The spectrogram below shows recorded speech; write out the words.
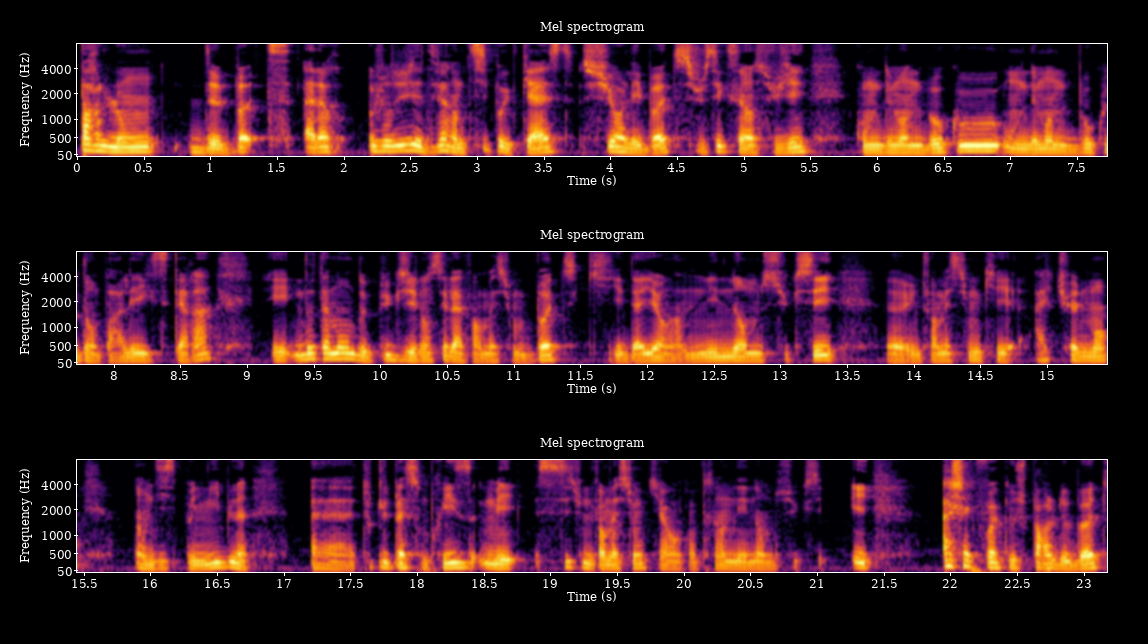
Parlons de bots. Alors aujourd'hui, je vais te faire un petit podcast sur les bots. Je sais que c'est un sujet qu'on me demande beaucoup, on me demande beaucoup d'en parler, etc. Et notamment depuis que j'ai lancé la formation bot, qui est d'ailleurs un énorme succès, euh, une formation qui est actuellement indisponible. Euh, toutes les places sont prises, mais c'est une formation qui a rencontré un énorme succès. Et à chaque fois que je parle de bots,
